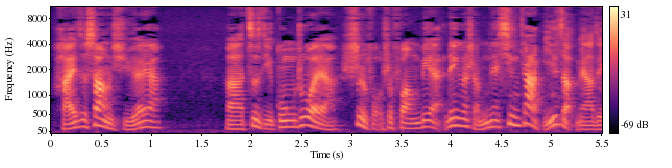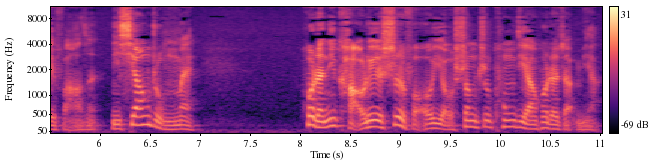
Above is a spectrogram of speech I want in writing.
孩子上学呀，啊，自己工作呀，是否是方便？另一个什么呢？性价比怎么样？这房子你相中没？或者你考虑是否有升值空间或者怎么样？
